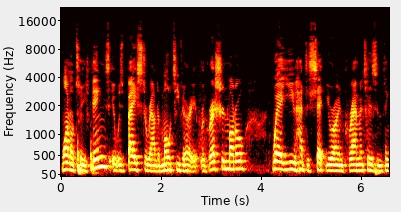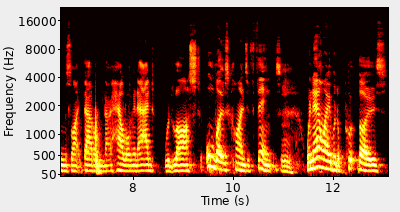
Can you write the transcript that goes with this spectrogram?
one or two things. It was based around a multivariate regression model where you had to set your own parameters and things like that on, you know, how long an ad would last, all those kinds of things. We're now able to put those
